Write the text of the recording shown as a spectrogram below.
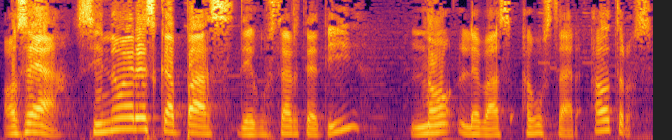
O sea, si no eres capaz de gustarte a ti, no le vas a gustar a otros.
